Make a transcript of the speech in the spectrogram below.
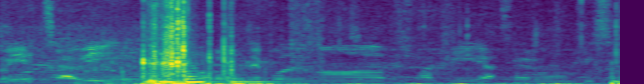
Oye, Xavi, ¿por dónde podemos aquí hacer un pisito?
